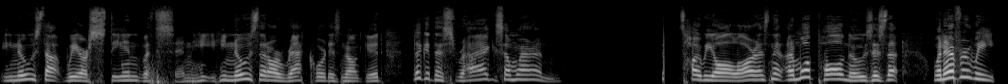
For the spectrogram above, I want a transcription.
He knows that we are stained with sin. He, he knows that our record is not good. Look at this rag I'm wearing. That's how we all are, isn't it? And what Paul knows is that whenever we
